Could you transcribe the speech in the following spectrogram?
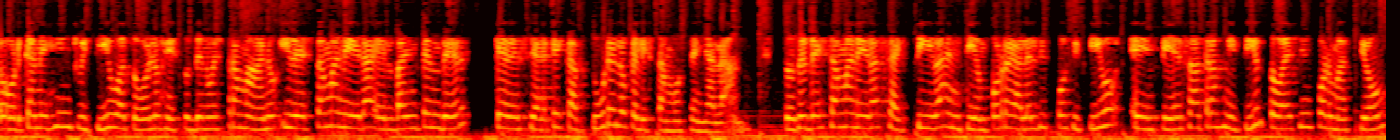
Orcan es intuitivo a todos los gestos de nuestra mano y de esta manera él va a entender que desea que capture lo que le estamos señalando. Entonces, de esta manera se activa en tiempo real el dispositivo e empieza a transmitir toda esa información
